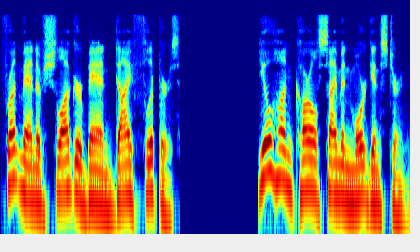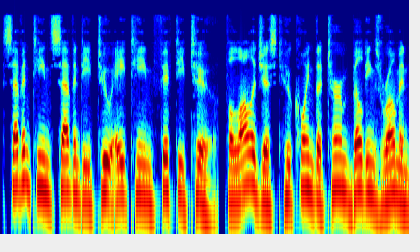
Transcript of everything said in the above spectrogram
frontman of Schlager band Die Flippers. Johann Carl Simon Morgenstern (1770–1852), philologist who coined the term Bildungsroman.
